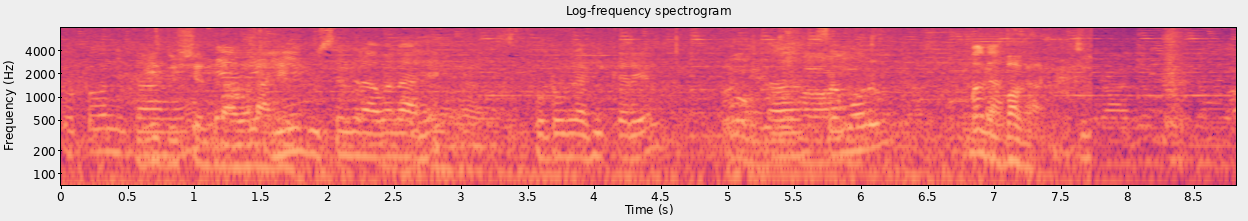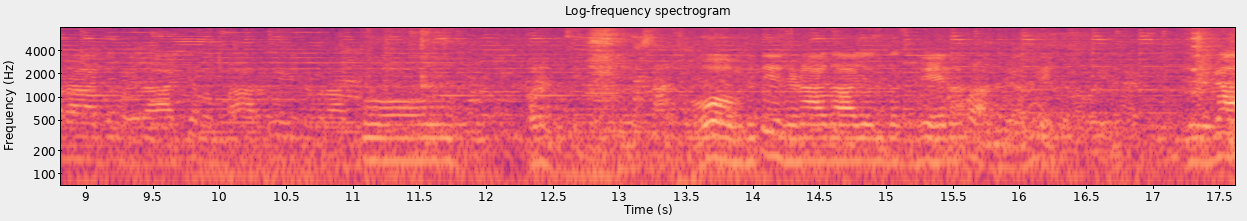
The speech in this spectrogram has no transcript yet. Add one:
फ़ोटो निकाल दुष्यंत रावल आहे. मी दुष्यंत रावल आहे फोटोग्राफी करेल समोर बघा. बघा. ओम तीर्थनादायंत स्वेन दुर्गा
